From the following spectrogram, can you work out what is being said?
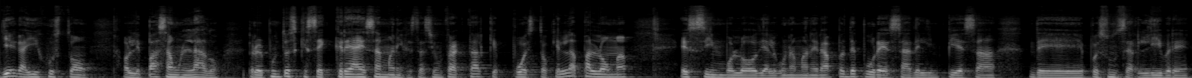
llega ahí justo o le pasa a un lado, pero el punto es que se crea esa manifestación fractal que puesto que la paloma es símbolo de alguna manera pues, de pureza, de limpieza, de pues un ser libre,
